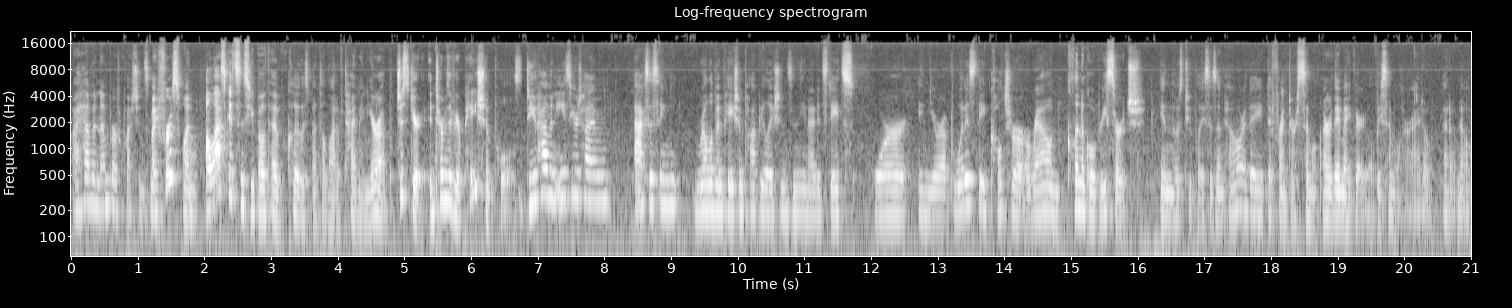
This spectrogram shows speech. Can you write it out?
I have a number of questions. My first one, I'll ask it since you both have clearly spent a lot of time in Europe. Just your in terms of your patient pools, do you have an easier time accessing relevant patient populations in the United States or in Europe? What is the culture around clinical research in those two places, and how are they different or similar? Or they might very well be similar. I don't. I don't know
